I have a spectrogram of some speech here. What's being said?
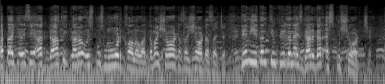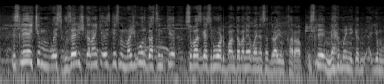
حتیٰ کہ أسۍ اتھ ڈاکٕے کرو، أسۍ کُس لوڈ کھالو اتھ؟ دپان شاٹ ہسا شاٹ ہسا چھِ۔ تِم ییٖتن تِم پھِرتن اَسہِ گرٕ گرٕ اَسہِ کُس شاٹ اس لیے چھِ أسۍ گُزٲرِش کران کہ أسۍ گٔژھۍ نہٕ مجبوٗر گژھٕنۍ کہ صبحس گژھِ روڈ بند، دپان ہے وۄنۍ ہسا درٛاے خراب۔ اس لیے مہربٲنی کٔرِتھ یِم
